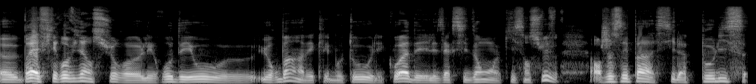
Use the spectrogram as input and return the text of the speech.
Euh, bref, il revient sur les rodéos urbains avec les motos, les quads et les accidents qui s'en suivent. Alors je sais pas si la police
